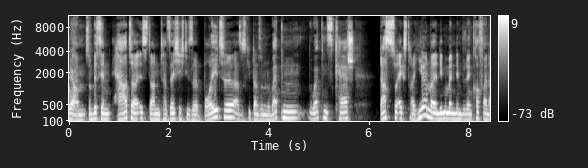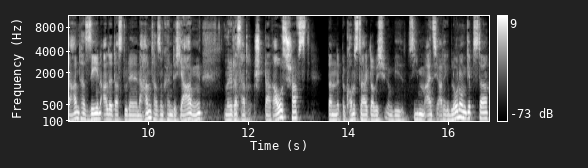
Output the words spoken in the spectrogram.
Ja. Ähm, so ein bisschen härter ist dann tatsächlich diese Beute. Also es gibt dann so einen Weapon, Weapons Cache, das zu extrahieren, weil in dem Moment, in dem du den Koffer in der Hand hast, sehen alle, dass du den in der Hand hast und können dich jagen. Und wenn du das halt da rausschaffst, dann bekommst du halt, glaube ich, irgendwie sieben einzigartige Belohnungen gibt's da.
